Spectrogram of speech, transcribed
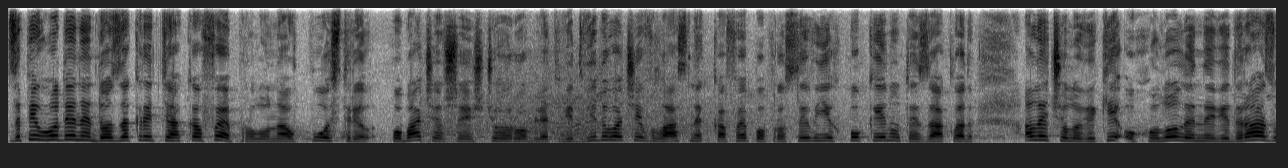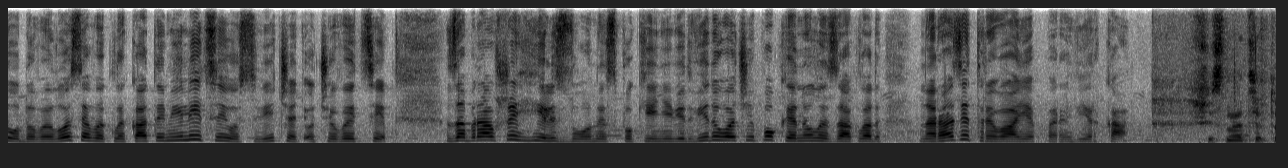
За півгодини до закриття кафе пролунав постріл. Побачивши, що роблять відвідувачі, власник кафе попросив їх покинути заклад. Але чоловіки охололи не відразу. Довелося викликати міліцію, свідчать очевидці. Забравши гіль зони, спокійні відвідувачі покинули заклад. Наразі триває перевірка. 16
